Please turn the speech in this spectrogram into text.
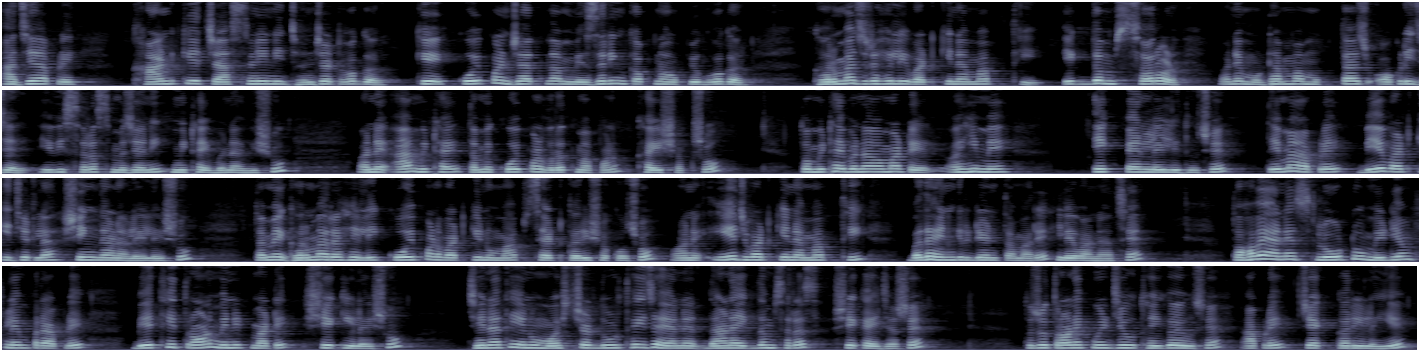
આજે આપણે ખાંડ કે ચાસણીની ઝંઝટ વગર કે કોઈપણ જાતના મેઝરિંગ કપના ઉપયોગ વગર ઘરમાં જ રહેલી વાટકીના માપથી એકદમ સરળ અને મોઢામાં મૂકતા જ ઓગળી જાય એવી સરસ મજાની મીઠાઈ બનાવીશું. અને આ મીઠાઈ તમે કોઈપણ વ્રતમાં પણ ખાઈ શકશો. તો મીઠાઈ બનાવવા માટે અહીં મેં એક પેન લઈ લીધું છે. તેમાં આપણે બે વાટકી જેટલા શિંગદાણા લઈ લઈશું. તમે ઘરમાં રહેલી કોઈ પણ વાટકીનું માપ સેટ કરી શકો છો અને એ જ વાટકીના માપથી બધા ઇન્ગ્રીડિયન્ટ તમારે લેવાના છે. તો હવે આને સ્લો ટુ મીડિયમ ફ્લેમ પર આપણે બેથી ત્રણ મિનિટ માટે શેકી લઈશું. જેનાથી એનું મોઇશ્ચર દૂર થઈ જાય અને દાણા એકદમ સરસ શેકાઈ જશે. તો જો ત્રણેક મિનિટ જેવું થઈ ગયું છે, આપણે ચેક કરી લઈએ.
